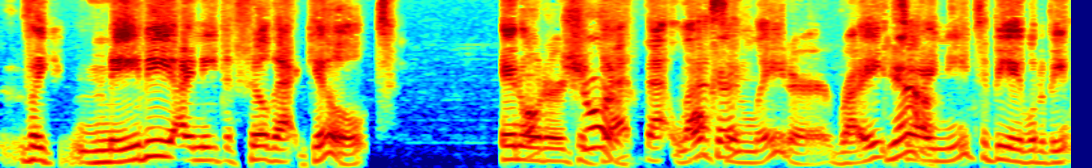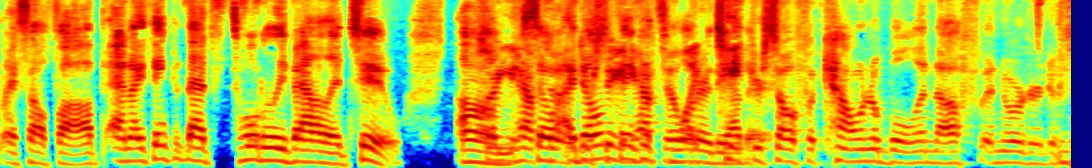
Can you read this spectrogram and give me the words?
like maybe i need to feel that guilt in Oh, order sure. to get that lesson Okay. later right Yeah. so i need to be able to beat myself up and i think that that's totally valid too um, so you have so to. i don't think you have it's to one or like the take other yourself accountable enough in order to feel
